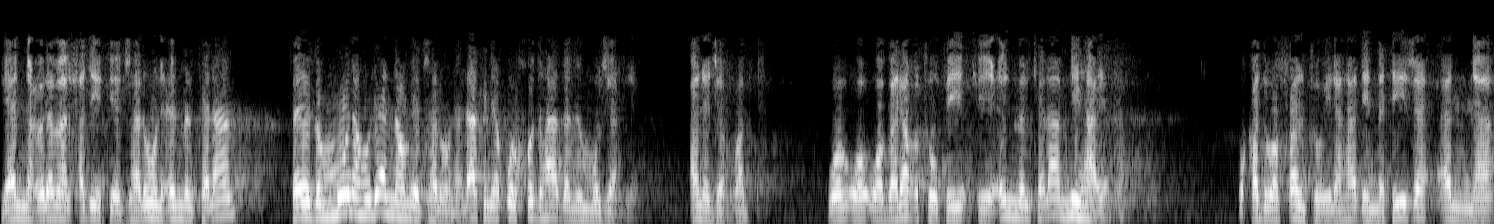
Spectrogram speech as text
لأن علماء الحديث يجهلون علم الكلام فيذمونه لأنهم يجهلونه لكن يقول خذ هذا من مجرب أنا جربت وبلغت في في علم الكلام نهايته. وقد وصلت إلى هذه النتيجة أن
